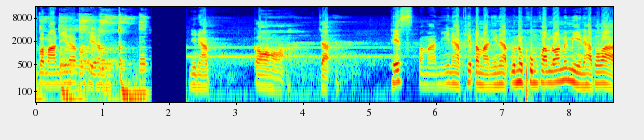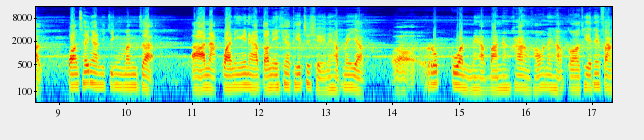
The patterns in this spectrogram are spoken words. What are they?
จะประมาณนี้นะครับโอเคนะนี่นะครับ ก็จะเทสประมาณนี้นะครับ เทียบประมาณนี้นะครับอุณหภูมิความร้อนไม่มีนะครับ เพราะว่าตอนใช้งานจริงๆมันจะอ่าหนักกว่านี้นะครับ ตอนนี้แค่เทสเฉยๆนะครับ ไม่อยากเอ่อรบกวนนะครับบ้านข้างๆเขานะครับ ก็เทสให้ฟัง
